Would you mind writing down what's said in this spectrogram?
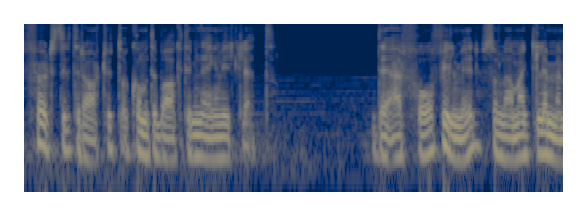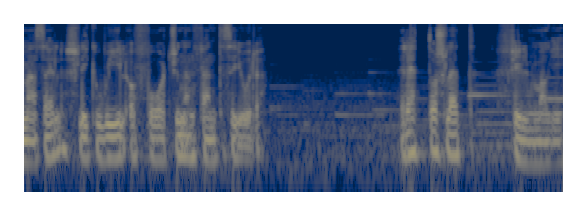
føltes det litt rart ut å komme tilbake til min egen virkelighet. Det er få filmer som lar meg glemme meg selv slik Wheel of Fortune and Fantasy gjorde. Rett og slett filmmagi.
